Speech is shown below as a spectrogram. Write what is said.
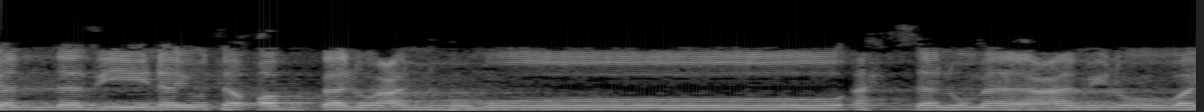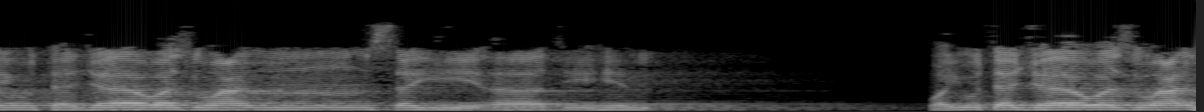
الذين يتقبل عنهم أحسن ما عملوا ويتجاوز عن سيئاتهم ويتجاوز عن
